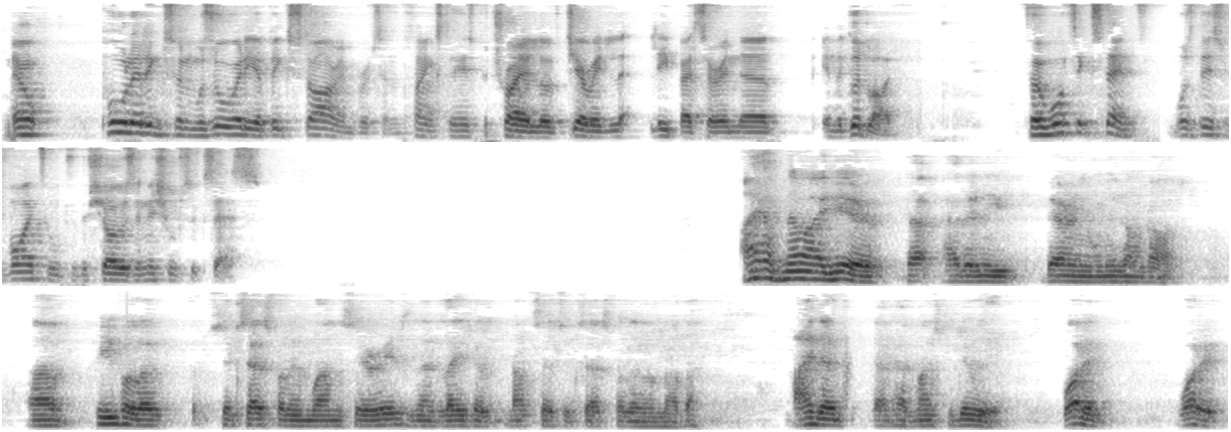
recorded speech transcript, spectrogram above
Now, Paul Eddington was already a big star in Britain, thanks to his portrayal of Jerry Leadbetter in the in the Good Life. To what extent was this vital to the show's initial success? I have no idea if that had any bearing on it or not. Uh, people are successful in one series and then later not so successful in another. I don't think that had much to do with it. What it, what it,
